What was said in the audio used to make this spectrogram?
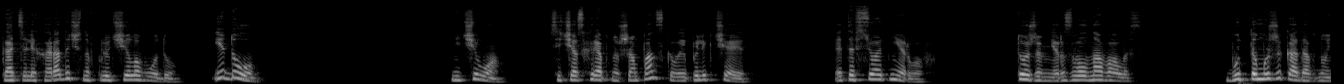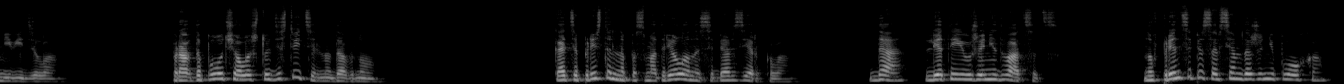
Катя лихорадочно включила воду. Иду. Ничего. Сейчас хряпну шампанского и полегчает. Это все от нервов. Тоже мне разволновалась. Будто мужика давно не видела. Правда, получалось, что действительно давно. Катя пристально посмотрела на себя в зеркало. Да, лет ей уже не двадцать. Но в принципе совсем даже неплохо.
